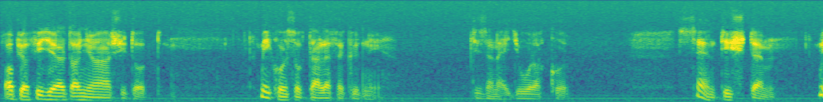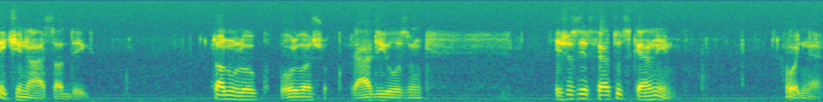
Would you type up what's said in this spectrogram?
Apja figyelt, anyja ásított. Mikor szoktál lefeküdni? 11 órakor. Szent Isten, mit csinálsz addig? Tanulok, olvasok, rádiózunk, és azért fel tudsz kelni? Hogyne.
